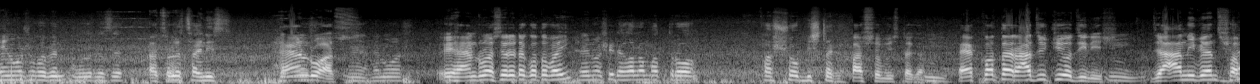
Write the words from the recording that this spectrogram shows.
হ্যান্ড ওয়াশও পাবেন আমাদের কাছে। আচ্ছা। চাইনিজ হ্যান্ড ওয়াশ হ্যাঁ হ্যান্ড ওয়াশ এই হ্যান্ড ওয়াশের এটা কত ভাই? হ্যান্ড ওয়াশ এটা হলো মাত্র পাঁচশো বিশ টাকা। পাঁচশো বিশ টাকা। এক কথা রাজকীয় জিনিস। যা নিবেন সব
